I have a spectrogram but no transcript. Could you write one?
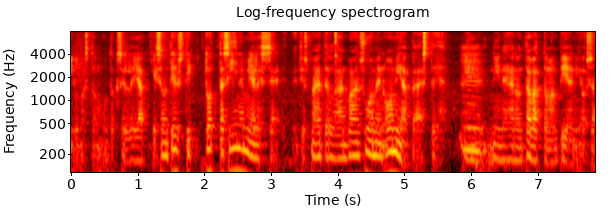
ilmastonmuutokselle. Ja, ja se on tietysti totta siinä mielessä, että jos me ajatellaan vain Suomen omia päästöjä, niin, mm. niin, niin nehän on tavattoman pieni osa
